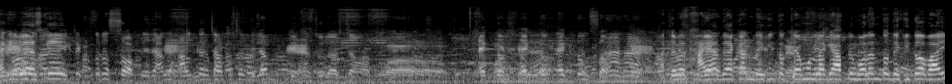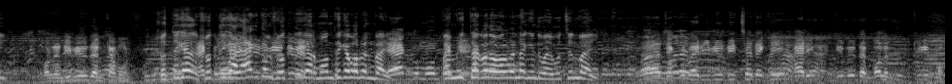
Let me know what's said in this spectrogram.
এই ভাই আজকে কতটা সফট এই যে আমি হালকা চামচা দিলাম কেকটা চলে আসছে আমার একদম একদম একদম সফট আচ্ছা এবার খায়া দেখান দেখি তো কেমন লাগে। আপনি বলেন তো দেখি তো ভাই। বলেন রিভিউ দেন কেমন? সত্যিকার একদম সত্যিকার একদম সত্যিকার মন থেকে বলবেন ভাই। একদম মন ভাই থেকে। মিথ্যা কথা বলবেন না কিন্তু ভাই বুঝছেন ভাই? ভাই রিভিউ দিচ্ছে দেখি। হ্যাঁ রিভিউ দেন বলেন কীরকম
